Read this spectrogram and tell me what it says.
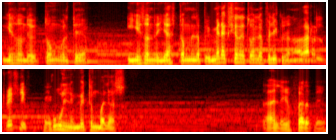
Y es donde Tom voltea. Y es donde ya toma la primera acción de toda la película, ¿no? Agarra el rifle y Sí. ¡pum! le mete un balazo. Dale, qué fuerte.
